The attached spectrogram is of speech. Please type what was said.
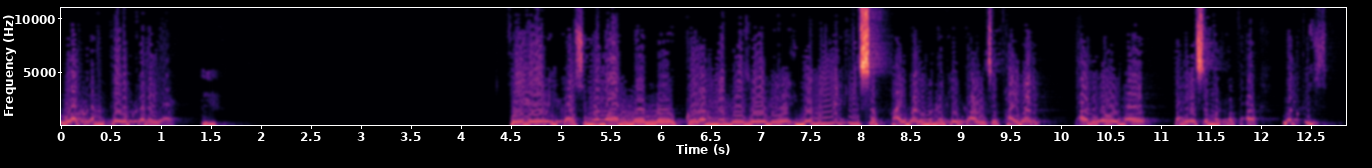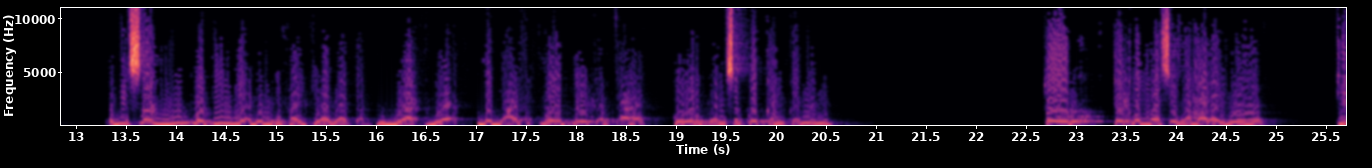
वह कंट्रोल करेगा। यही है कि कार्सिनोमा कोलन में बेज ये नहीं है कि इससे फाइबर होने के कारण से, फाइबर का रोल है पहले से मैं पता, बट कुछ एडिशनल न्यू प्रोटीन भी आइडेंटिफाई किया जाता गया जो डायरेक्ट रोल प्ले करता है कोलन कैंसर को कम करने में। तो टेक मैसेज हमारा ये है कि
